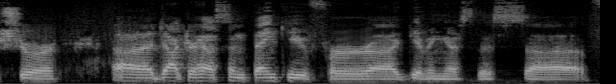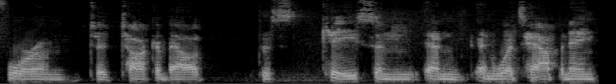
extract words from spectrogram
Sure. Uh, Dr. Hassan, thank you for uh, giving us this uh, forum to talk about this case and, and, and what's happening.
